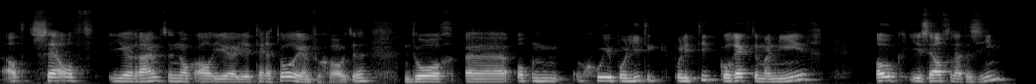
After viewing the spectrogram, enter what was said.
altijd zelf je ruimte nogal, je, je territorium vergroten. Door eh, op een goede politiek, politiek correcte manier ook jezelf te laten zien.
